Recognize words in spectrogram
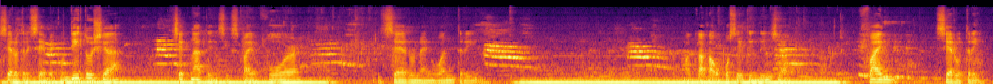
037 kung dito siya check natin 654 0913 magkaka-oppositing din siya 503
